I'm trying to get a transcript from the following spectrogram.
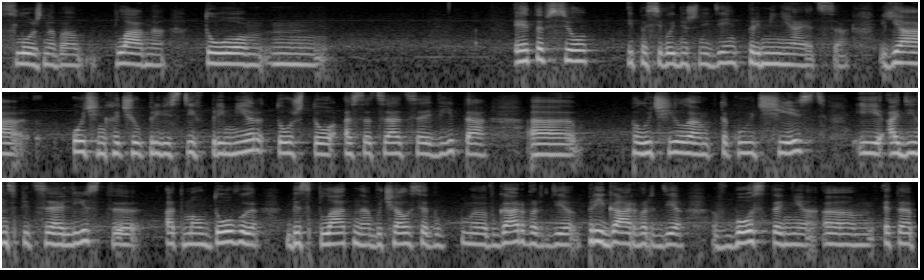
сложного плана, то это все и по сегодняшний день применяется. Я очень хочу привести в пример то, что ассоциация ВИТА э, получила такую честь, и один специалист от Молдовы бесплатно обучался в, в Гарварде, при Гарварде, в Бостоне. Эм, это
